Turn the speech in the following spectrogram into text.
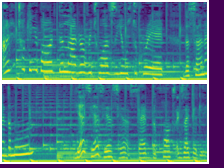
Are you talking about the ladder which was used to create the sun and the moon? Yes, yes, yes, yes, said the fox excitedly.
